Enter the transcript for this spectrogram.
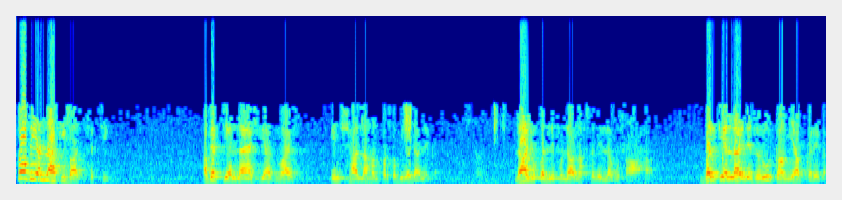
تو بھی اللہ کی بات سچی۔ اگر کہ اللہ ایسی آزمائش انشاءاللہ ہم پر کبھی نہ ڈالے گا۔ لا یکلف اللہ نفس اللہ وسعها بلکہ اللہ انہیں ضرور کامیاب کرے گا۔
